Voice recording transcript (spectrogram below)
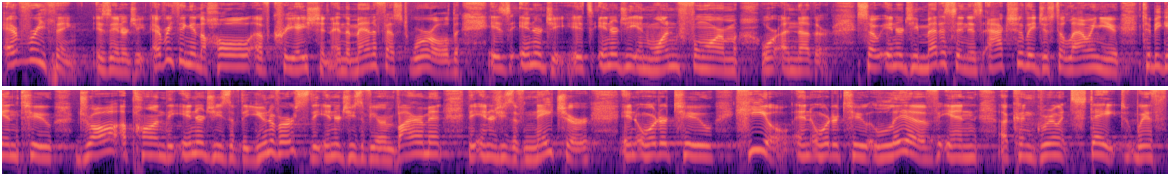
everything is energy. Everything in the whole of creation and the manifest world is energy. It's energy in one form or another. So, energy medicine is actually just allowing you to begin to draw upon the energies of the universe, the energies of your environment, the energies of nature, in order to heal, in order to live in a congruent state with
